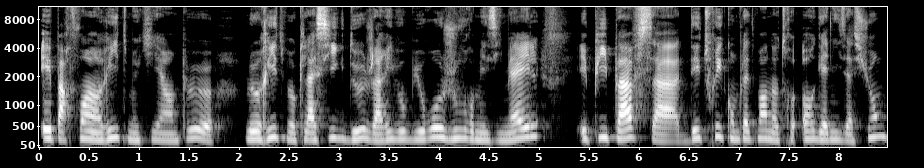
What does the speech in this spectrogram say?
et parfois un rythme qui est un peu le rythme classique de j'arrive au bureau, j'ouvre mes emails, et puis paf, ça détruit complètement notre organisation.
